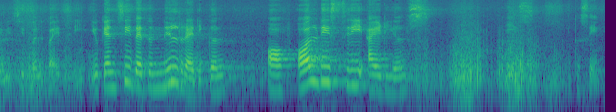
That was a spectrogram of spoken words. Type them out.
divisible by 3. You can see that the nil radical of all these three ideals is the same.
